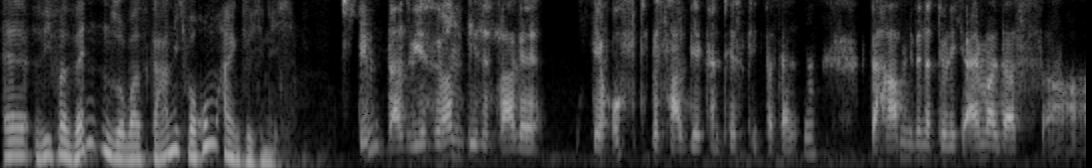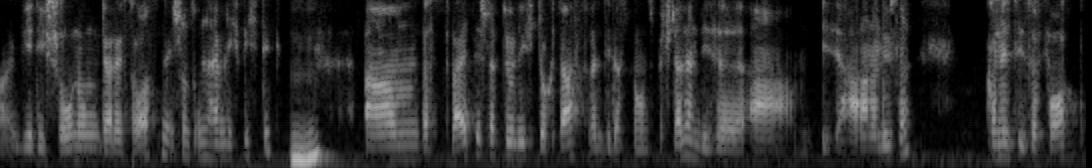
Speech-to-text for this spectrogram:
Äh, Sie versenden sowas gar nicht. Warum eigentlich nicht? Stimmt, also wir hören diese Frage sehr oft, weshalb wir kein Testkit versenden. Da haben wir natürlich einmal, dass äh, wir die Schonung der Ressourcen ist uns unheimlich wichtig. Mhm. Ähm, das zweite ist natürlich durch das, wenn Sie das bei uns bestellen, diese, äh, diese Haaranalyse, können Sie sofort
